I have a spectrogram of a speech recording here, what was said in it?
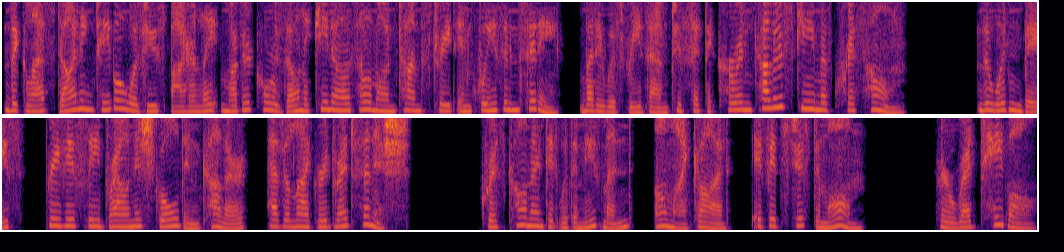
The glass dining table was used by her late mother Corazon Aquino's home on Time Street in Quezon City, but it was revamped to fit the current color scheme of Kris' home. The wooden base, previously brownish golden color, has a lacquered red finish. Kris commented with amusement, oh my god, if it's just a mom. Her red table.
